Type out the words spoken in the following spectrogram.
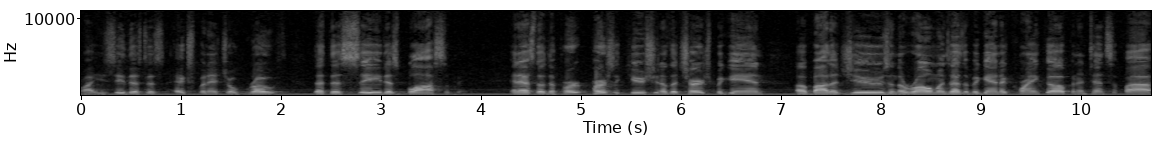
right? You see this, this exponential growth that this seed is blossoming. And as the, the per- persecution of the church began uh, by the Jews and the Romans, as it began to crank up and intensify,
